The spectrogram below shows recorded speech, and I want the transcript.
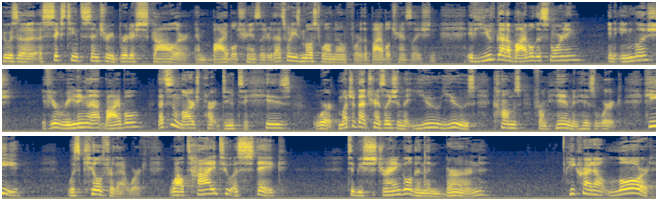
who was a, a 16th century British scholar and Bible translator. That's what he's most well known for, the Bible translation. If you've got a Bible this morning in English, if you're reading that Bible, that's in large part due to his work. Much of that translation that you use comes from him and his work. He was killed for that work. While tied to a stake to be strangled and then burned, he cried out, Lord,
